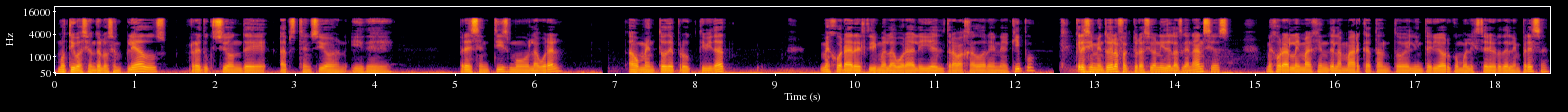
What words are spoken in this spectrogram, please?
Motivación de los empleados, reducción de abstención y de presentismo laboral, aumento de productividad, mejorar el clima laboral y el trabajador en equipo, crecimiento de la facturación y de las ganancias, mejorar la imagen de la marca tanto el interior como el exterior de la empresa,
